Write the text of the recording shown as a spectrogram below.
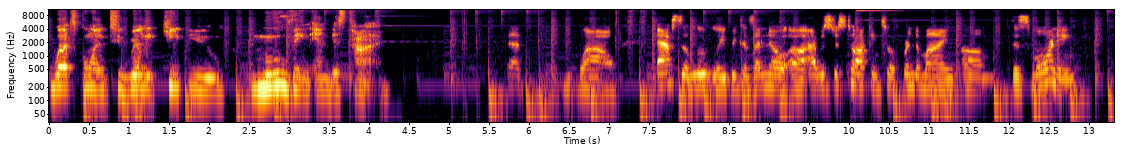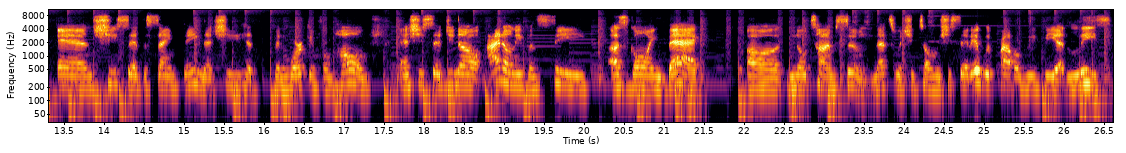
what's going to really keep you moving in this time. That wow Absolutely, because I know uh, I was just talking to a friend of mine um, this morning, and she said the same thing that she had been working from home. And she said, You know, I don't even see us going back uh, no time soon. That's what she told me. She said it would probably be at least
